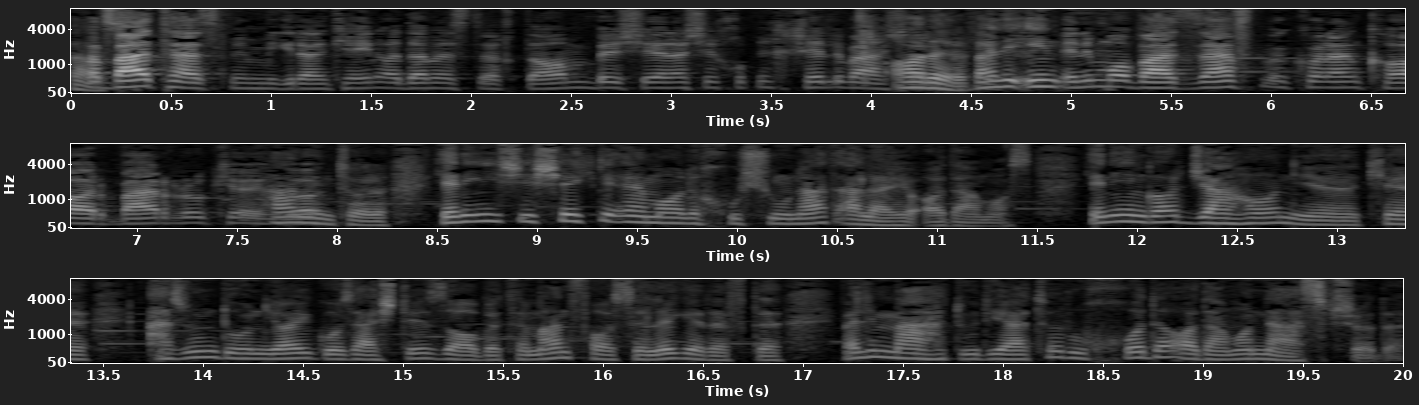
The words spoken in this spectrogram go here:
و بعد تصمیم می‌گیرن که این آدم استخدام بشه نشه. خب این خیلی وحشت آره ولی این یعنی موظف می‌کنن کاربر رو که همینطوره. یعنی این شکل اعمال خشونت علیه آدم هست. یعنی انگار جهانیه که از اون دنیای گذشته ضابط من فاصله گرفته ولی محدودیت رو خود آدما نصب شده.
